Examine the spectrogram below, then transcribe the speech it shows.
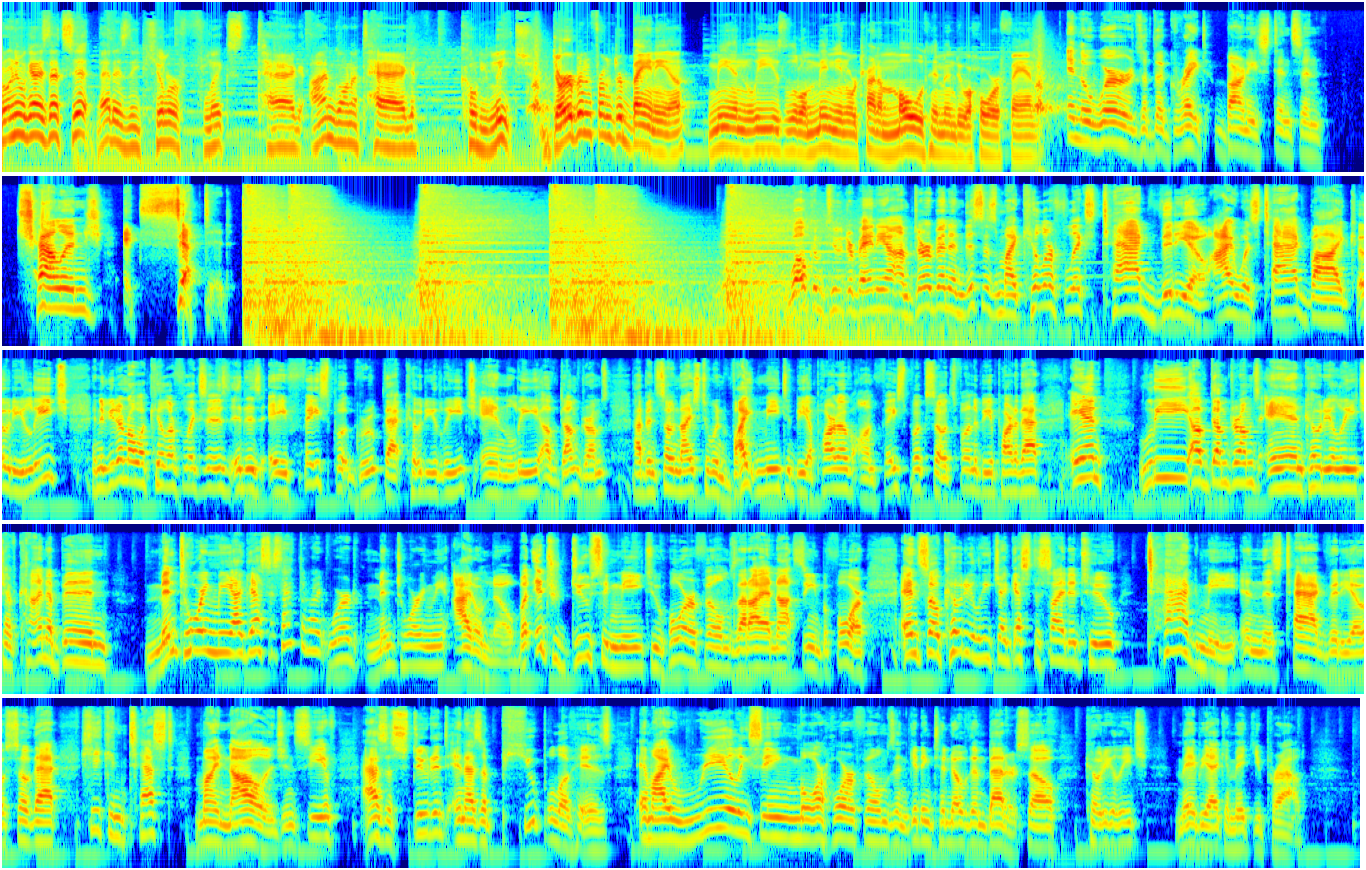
So anyway, guys, that's it. That is the Killer Flicks tag. I'm going to tag Cody Leach. Durban from Durbania. Me and Lee's little minion were trying to mold him into a horror fan. In the words of the great Barney Stinson, challenge accepted. Welcome to Durbania. I'm Durban, and this is my Killer Flicks tag video. I was tagged by Cody Leach, and if you don't know what Killer Flicks is, it is a Facebook group that Cody Leach and Lee of Dumb Drums have been so nice to invite me to be a part of on Facebook, so it's fun to be a part of that. And Lee of Dumb Drums and Cody Leach have kind of been mentoring me, I guess. Is that the right word? Mentoring me? I don't know. But introducing me to horror films that I had not seen before. And so Cody Leach, I guess, decided to tag me in this tag video so that he can test my knowledge and see if, as a student and as a pupil of his, am I really seeing more horror films and getting to know them better. So, Cody Leach, maybe I can make you proud.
